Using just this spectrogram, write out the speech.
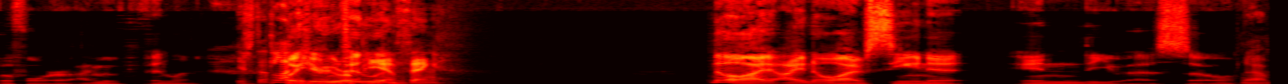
before I moved to Finland. Is that like But a European Finland- thing? No, I I know I've seen it in the U.S. So Yeah.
